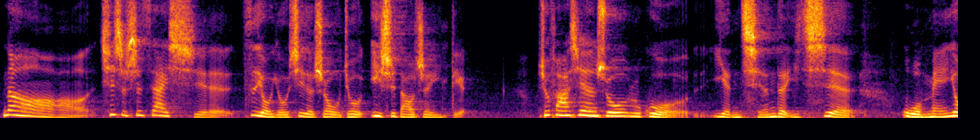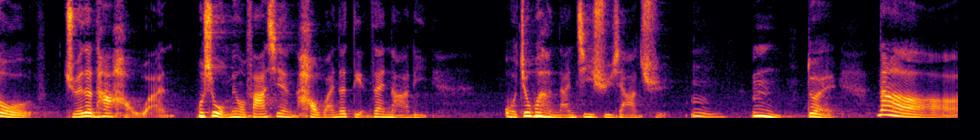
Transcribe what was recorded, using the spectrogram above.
那其实是在写自由游戏的时候，我就意识到这一点。我就发现说，如果眼前的一切我没有觉得它好玩，或是我没有发现好玩的点在哪里，我就会很难继续下去。嗯。嗯，对，那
